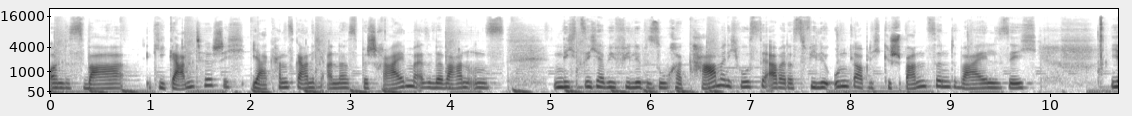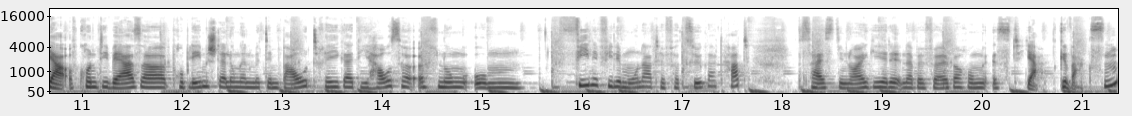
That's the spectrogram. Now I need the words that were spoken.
und es war gigantisch. Ich ja, kann es gar nicht anders beschreiben. Also wir waren uns nicht sicher, wie viele Besucher kamen. Ich wusste aber, dass viele unglaublich gespannt sind, weil sich ja aufgrund diverser Problemstellungen mit dem Bauträger die Hauseröffnung um viele, viele Monate verzögert hat. Das heißt, die Neugierde in der Bevölkerung ist ja gewachsen.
